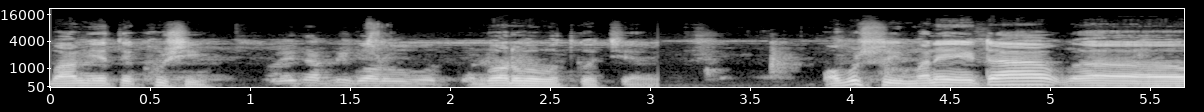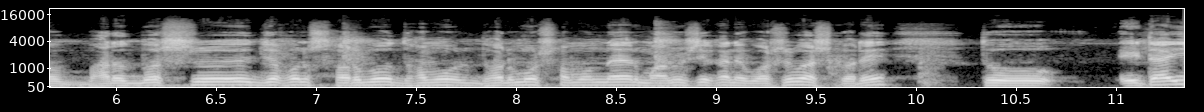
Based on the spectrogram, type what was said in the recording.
বা আমি এতে খুশি। এটা আপনি গর্ববোধ গর্ববোধ করছি আমি। অবশ্যই মানে এটা ভারতবর্ষে যখন সর্বধর্ম ধর্ম সমন্বয়ের মানুষ এখানে বসবাস করে তো এটাই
